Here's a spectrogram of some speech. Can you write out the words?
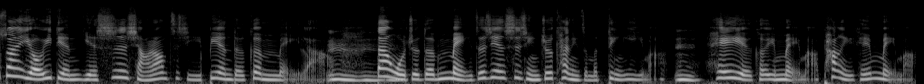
算有一点，也是想让自己变得更美啦。嗯，嗯，但我觉得美这件事情，就看你怎么定义嘛。嗯，黑也可以美嘛，胖也可以美嘛。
